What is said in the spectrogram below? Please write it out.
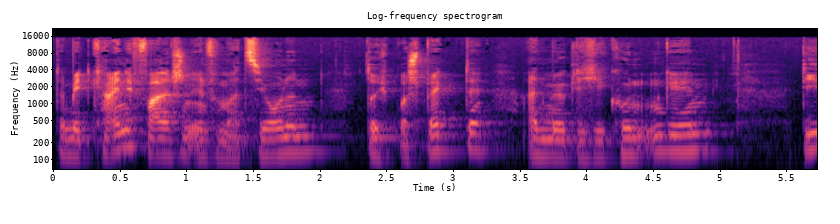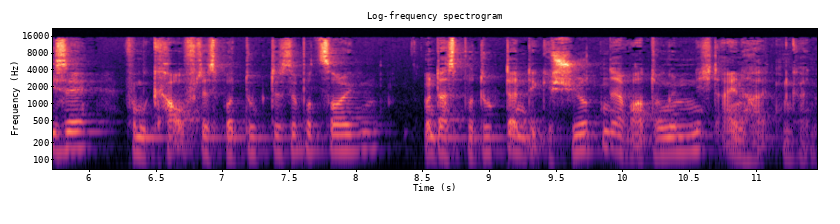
damit keine falschen Informationen durch Prospekte an mögliche Kunden gehen, diese vom Kauf des Produktes überzeugen und das Produkt dann die geschürten Erwartungen nicht einhalten kann.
